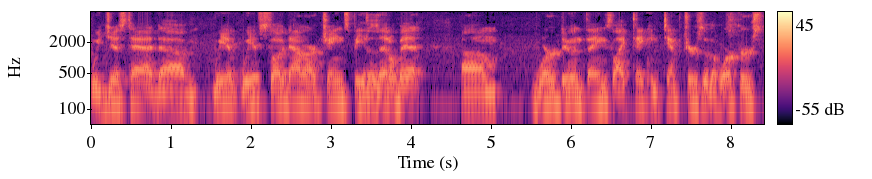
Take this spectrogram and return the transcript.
we just had um, we have we have slowed down our chain speed a little bit. Um, we're doing things like taking temperatures of the workers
